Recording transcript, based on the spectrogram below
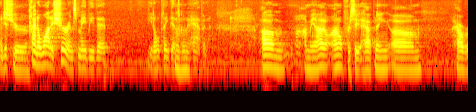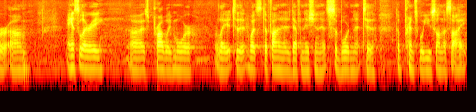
I just Sure. kind of want assurance maybe that you don't think that's mm-hmm. going to happen. Um, I mean, I don't, I don't foresee it happening. Um, However, um, ancillary uh, is probably more related to the- what's defined in the definition. It's subordinate to the principal use on the site.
